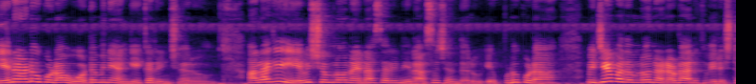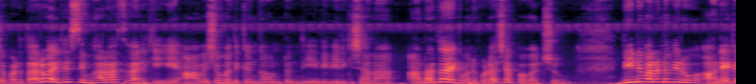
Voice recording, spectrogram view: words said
ఏనాడు కూడా ఓటమిని అంగీకరించారు. అలాగే ఏ విషయంలోనైనా సరే నిరాశ చెందరు. ఎప్పుడు కూడా విజయపదంలో నడవడానికి వీరు ఇష్టపడతారు. అయితే సింహరాశి వారికి ఆవేశం అధికంగా ఉంటుంది. ఇది వీరికి చాలా అనర్థదాయకమని కూడా చెప్పవచ్చు. దీని వలన వీరు అనేక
